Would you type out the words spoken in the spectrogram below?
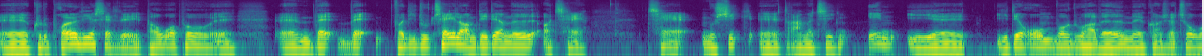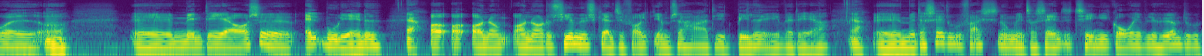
Øh, kunne du prøve lige at sætte et par ord på, øh, øh, hvad, hvad, fordi du taler om det der med at tage, tage musikdramatikken ind i, øh, i det rum, hvor du har været med konservatoriet, og, øh, men det er også alt muligt andet. Ja. Og, og, og, når, og når du siger musical til folk, jamen, så har de et billede af, hvad det er. Ja. Øh, men der sagde du faktisk nogle interessante ting i går. Jeg ville høre, om, du,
